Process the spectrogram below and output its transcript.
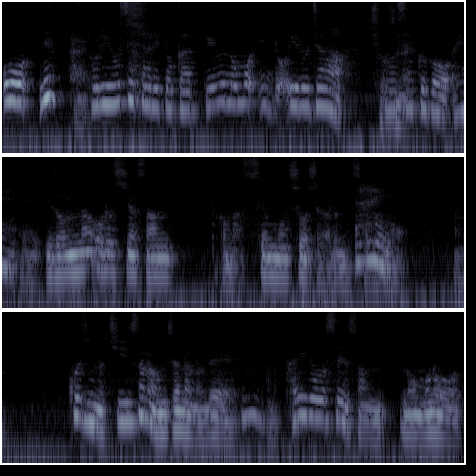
をねはい。取り寄せたりとかっていうのもいろいろじゃあ試行錯誤、え。えーいろんな卸屋さんとか、まあ、専門商社があるんですけども、はい。個人の小さなお店なので、うん。あの大量生産のものを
